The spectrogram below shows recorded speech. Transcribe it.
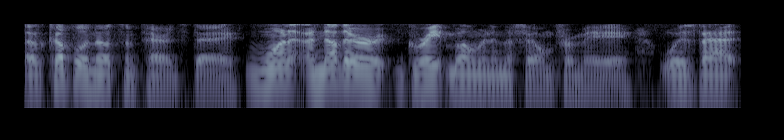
I have a couple of notes on Parents' Day. One another great moment in the film for me was that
